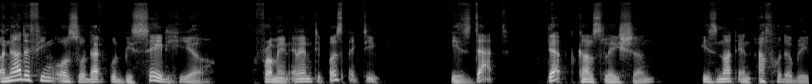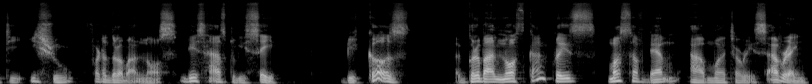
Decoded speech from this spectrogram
Another thing also that could be said here from an MMT perspective is that debt cancellation is not an affordability issue for the global north. This has to be said because global north countries, most of them are monetary sovereign.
